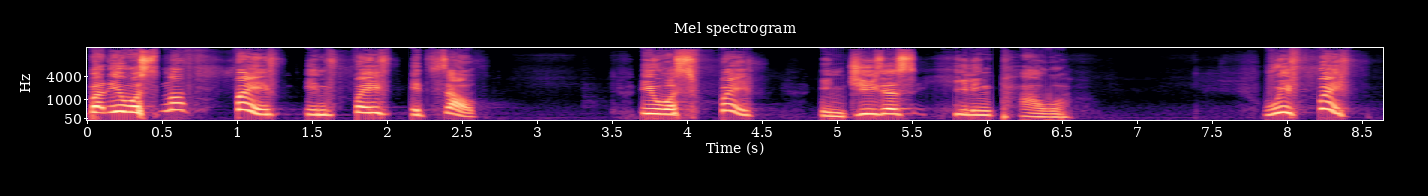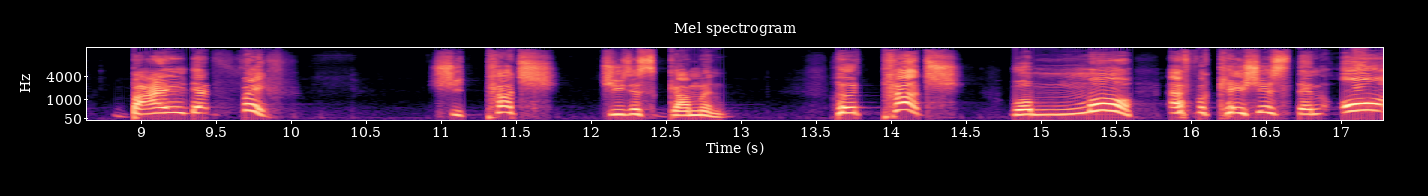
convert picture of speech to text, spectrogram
But it was not faith in faith itself, it was faith in Jesus' healing power. With faith, by that faith, she touched Jesus' garment. Her touch were more efficacious than all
